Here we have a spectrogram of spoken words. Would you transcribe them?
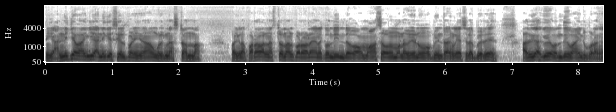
நீங்கள் அன்றைக்கே வாங்கி அன்றைக்கே சேல் பண்ணிங்கன்னா உங்களுக்கு நஷ்டம் தான் ஓகேங்களா பரவாயில்ல நஷ்டம் தான் பரவாயில்ல எனக்கு வந்து இந்த மாத வருமானம் வேணும் அப்படின்றாங்களே சில பேர். அதுக்காகவே வந்து வாங்கிட்டு போகிறாங்க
